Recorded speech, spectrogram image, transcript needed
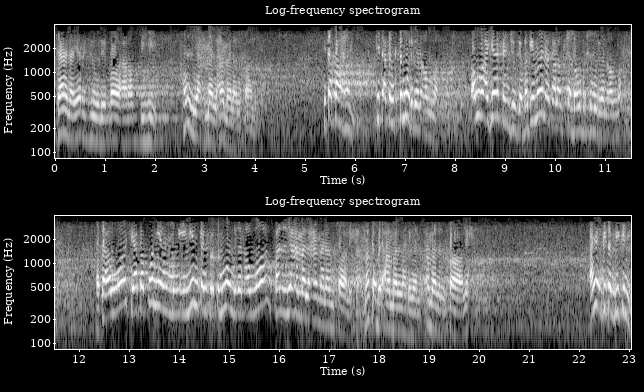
kana yarju liqa'a rabbih falyamal 'amalan salih." Kita paham, kita akan ketemu dengan Allah. Allah ajarkan juga bagaimana kalau kita mau bertemu dengan Allah. Kata Allah, siapa pun yang menginginkan pertemuan dengan Allah, falyamal 'amalan salih. Maka beramallah dengan amalan salih. Ayo kita bikin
